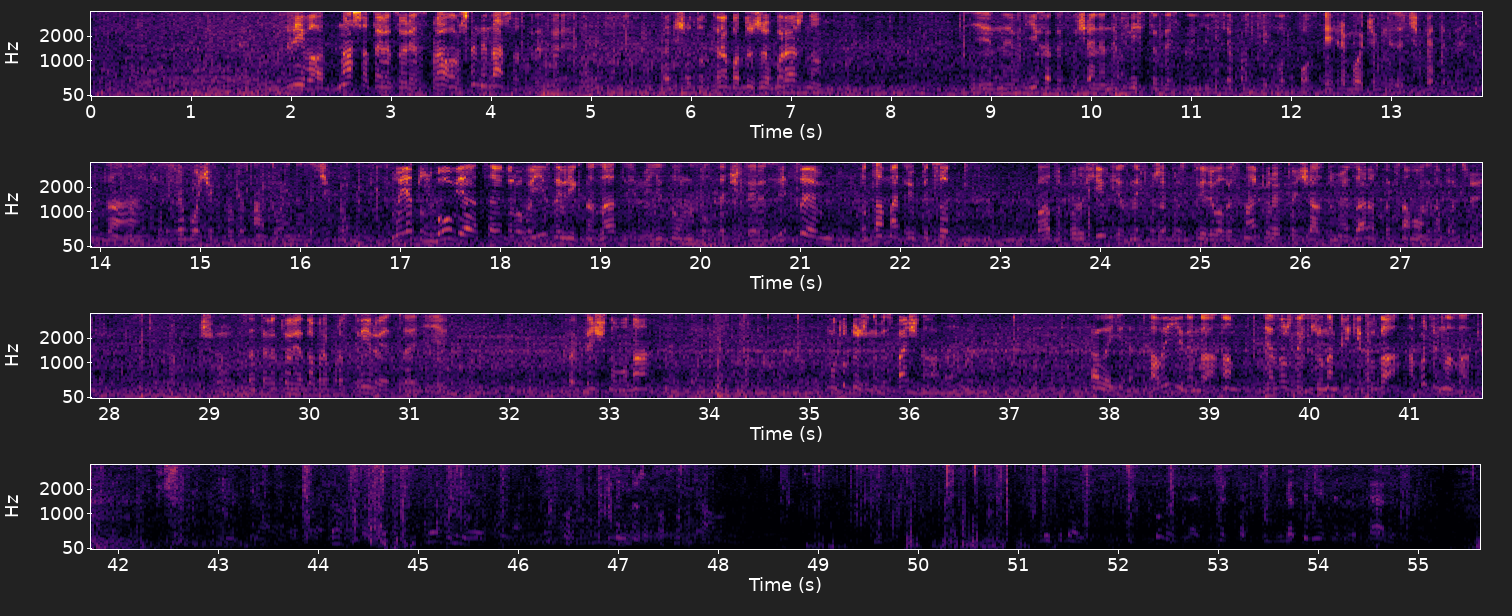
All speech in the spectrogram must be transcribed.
Зліва наша територія, справа вже не наша територія. Так що тут треба дуже обережно і не в'їхати, случайно, не влізти десь на якийсь сепарський блокпост. І грибочок не зачепити, блядь. Да, якийсь грибочок протитанковий не зачепив. Ну я тут був, я цією дорогою їздив рік назад, і ми їздили на Золоте 4. Звідси, там метрів 500 багатоповерхівки, з них вже прострілювали снайпери в той час. Думаю, зараз так само вони там працюють. Що ця територія добре прострілюється і практично вона. Ну тут дуже небезпечно, але. Але їдемо. Але їдемо, да. Нам, я завжди кажу, нам тільки туди, а потім назад.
